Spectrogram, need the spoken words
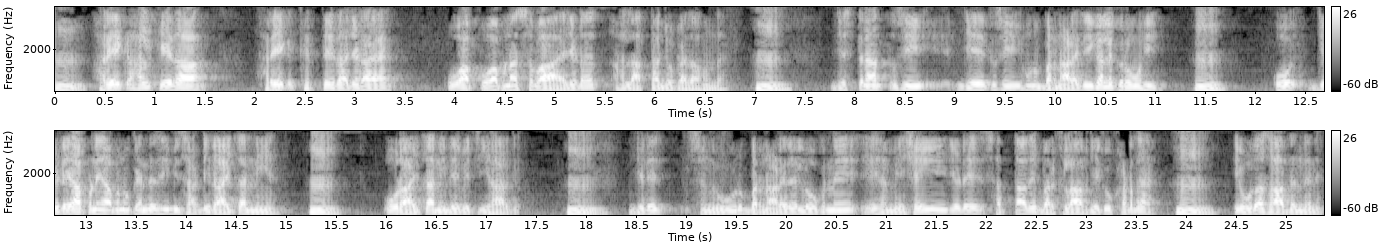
ਹੂੰ। ਹਰੇਕ ਹਲਕੇ ਦਾ ਹਰੇਕ ਖਿੱਤੇ ਦਾ ਜਿਹੜਾ ਹੈ ਉਹ ਆਪੋ ਆਪਣਾ ਸੁਭਾਅ ਹੈ ਜਿਹੜਾ ਹਾਲਾਤਾਂ 'ਚੋਂ ਪੈਦਾ ਹੁੰਦਾ ਹੈ। ਹੂੰ। ਜਿਸ ਤਰ੍ਹਾਂ ਤੁਸੀਂ ਜੇ ਤੁਸੀਂ ਹੁਣ ਬਰਨਾਲੇ ਦੀ ਗੱਲ ਕਰੋ ਉਹੀ ਹੂੰ। ਉਹ ਜਿਹੜੇ ਆਪਣੇ ਆਪ ਨੂੰ ਕਹਿੰਦੇ ਸੀ ਵੀ ਸਾਡੀ ਰਾਜਧਾਨੀ ਹੈ ਹੂੰ। ਉਹ ਰਾਜਧਾਨੀ ਦੇ ਵਿੱਚ ਹੀ ਹਾਰ ਗਏ। ਜਿਹੜੇ ਸੰਗਰੂਰ ਬਰਨਾਲੇ ਦੇ ਲੋਕ ਨੇ ਇਹ ਹਮੇਸ਼ਾ ਹੀ ਜਿਹੜੇ ਸੱਤਾ ਦੇ ਬਰਖਲਾਫ ਜੇ ਕੋਈ ਖੜਦਾ ਹੈ ਹੂੰ। ਇਹ ਉਹਦਾ ਸਾਥ ਦਿੰਦੇ ਨੇ।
